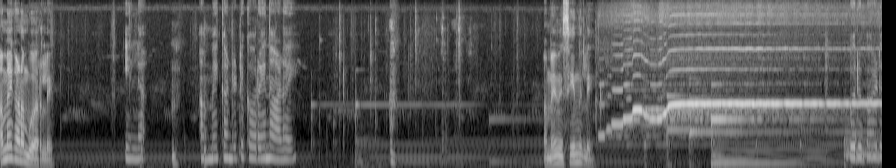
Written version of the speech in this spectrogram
അമ്മയെ കാണാൻ പോവാറില്ലേ? ഇല്ല. അമ്മയെ കണ്ടിട്ട് കുറെ നാളായി. അമ്മയെ മിസ് ചെയ്യുന്നില്ലേ? ഒരുപാട്.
